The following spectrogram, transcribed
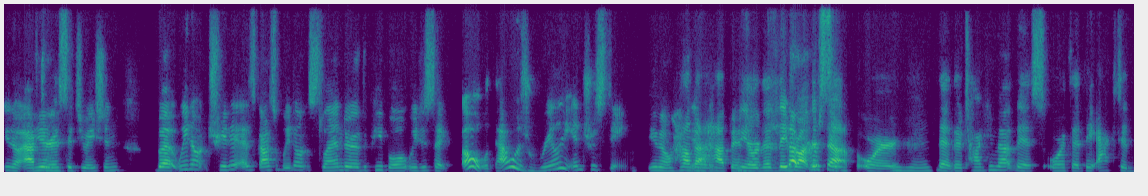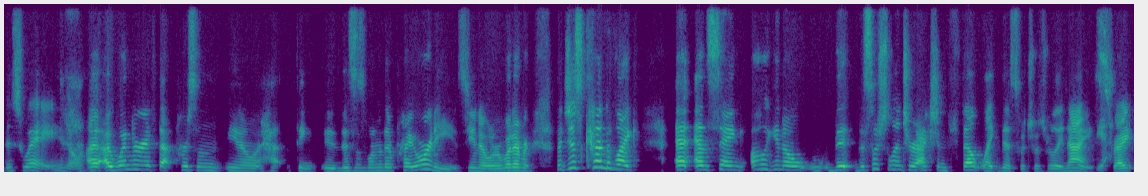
you know, after Yeah. a situation. But we don't treat it as gossip. We don't slander other people. We just like, oh, that was really interesting. You know how that know, happened, know or that they that brought person- this up, or Mhm. that they're talking about this, or that they acted this way. You know, I, I wonder if that person, you know, ha- think uh, this is one of their priorities, you know, or whatever. But just kind of like, and, and saying, oh, you know, the, the social interaction felt like this, which was really nice, Yeah. right?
